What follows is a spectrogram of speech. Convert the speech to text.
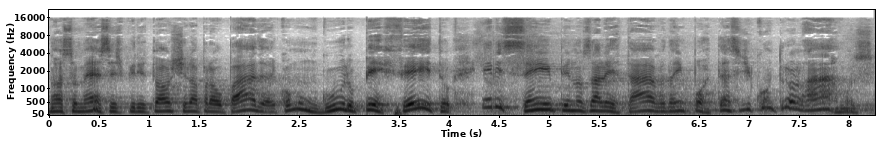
nosso mestre espiritual Shila Prabhupada, como um guru perfeito, ele sempre nos alertava da importância de controlarmos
